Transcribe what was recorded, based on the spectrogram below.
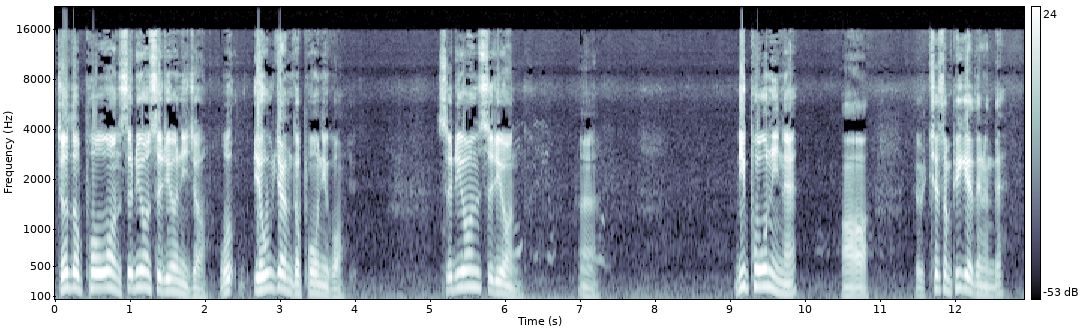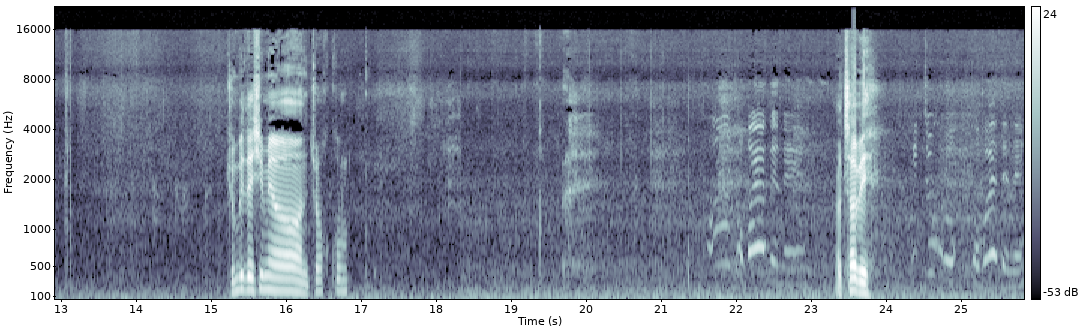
저도 포온, 쓰리온, 쓰리온이죠. 오, 여국장님도 포온이고. 쓰리온, 쓰리온. 예. 니 포온이네. 아, 최선 비겨야 되는데. 준비되시면 조금. 더 봐야 되네. 어차피, 이쪽으로 더 봐야 되네.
